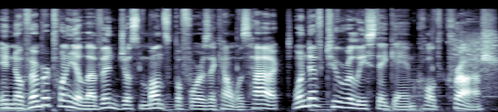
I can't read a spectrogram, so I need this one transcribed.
In November 2011, just months before his account was hacked, 1dev2 released a game called Crash.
